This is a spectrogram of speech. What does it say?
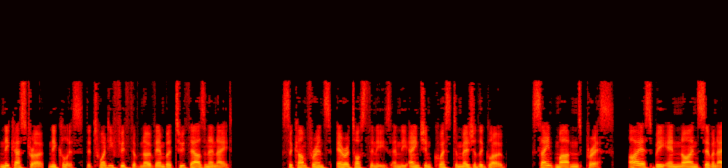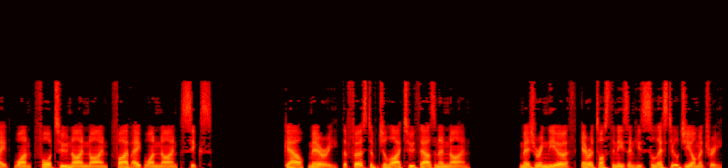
Nicastro, Nicholas. The 25th of November 2008. Circumference, Eratosthenes and the Ancient Quest to Measure the Globe. St. Martin's Press. ISBN 978-1-4299-5819-6. Gow, Mary the 1st of July 2009. Measuring the Earth, Eratosthenes and his Celestial Geometry.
